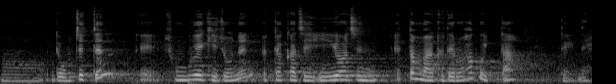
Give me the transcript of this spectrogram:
어, 근데 어쨌든 네, 정부의 기조는 여태까지 이어진 했던 말 그대로 하고 있다. 네. 네.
